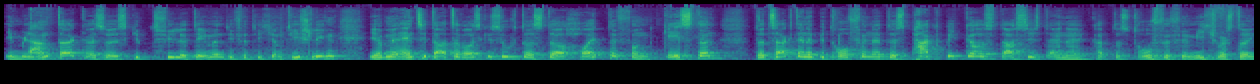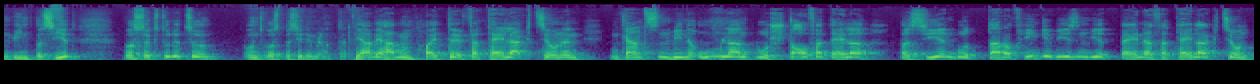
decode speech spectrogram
im Landtag. Also es gibt viele Themen, die für dich am Tisch liegen. Ich habe mir ein Zitat herausgesucht aus der Heute von gestern. Dort sagt eine Betroffene des Parkpickers, das ist eine Katastrophe für mich, was da in Wien passiert. Was sagst du dazu? Und was passiert im Landtag? Ja, wir haben heute Verteileraktionen im ganzen Wiener Umland, wo Stauverteiler passieren, wo darauf hingewiesen wird bei einer Verteileraktion,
